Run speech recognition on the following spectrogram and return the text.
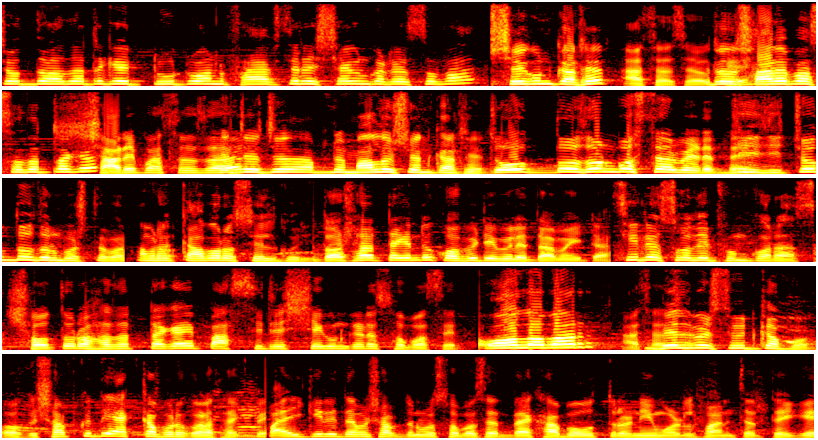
চোদ্দ হাজার টাকা two two one five series সেগুন কাঠের সোফা। সেগুন কাঠের? আচ্ছা আচ্ছা সাড়ে পাঁচ হাজার টাকা। সাড়ে পাঁচ হাজার। এটা হচ্ছে আপনি মালয়েশিয়ান কাঠের। চোদ্দ জন বসতে পারবে এটাতে? জি জি চোদ্দ জন বসতে পারে আমরা কাবারও সেল করি। দশ হাজার টাকা কিন্তু কফি টেবিলের দাম এটা সিটে সলিড ফোম করা আছে। সতেরো হাজার টাকায় পাঁচ সিটের সেগুন কাঠের সোফা সেট অল ওভার আচ্ছা। বেলভেট সুইট কাপড়। ওকে সব কিন্তু এক কাপড়ে করা থাকবে। পাইকারি দামে সব ধরনের সোফা সেট দেখাবো উত্তরা নিউ মডেল ফার্নিচার থেকে।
